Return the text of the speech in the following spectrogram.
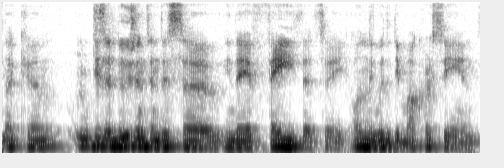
like um, disillusioned in this uh, in their faith that only with democracy and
